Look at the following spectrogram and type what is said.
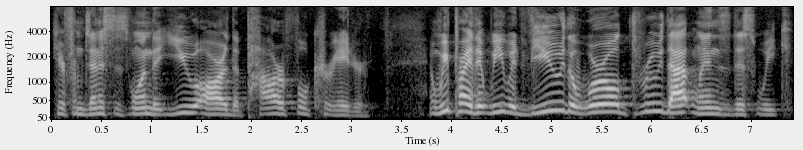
here from Genesis 1 that you are the powerful creator. And we pray that we would view the world through that lens this week.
